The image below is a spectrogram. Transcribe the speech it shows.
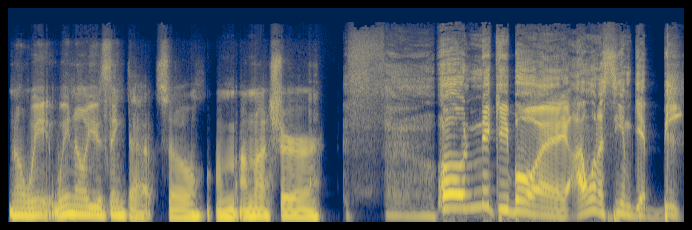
No, we we know you think that, so I'm I'm not sure. Oh, Nicky boy, I want to see him get beat,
